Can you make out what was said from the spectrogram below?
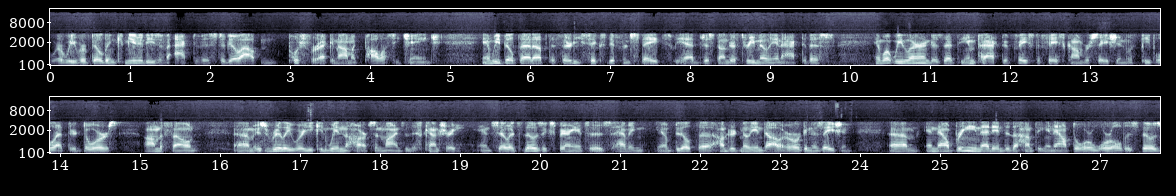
where we were building communities of activists to go out and push for economic policy change. And we built that up to 36 different states. We had just under 3 million activists. And what we learned is that the impact of face to face conversation with people at their doors on the phone um, is really where you can win the hearts and minds of this country. And so it's those experiences, having you know built a hundred million dollar organization, um, and now bringing that into the hunting and outdoor world is those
